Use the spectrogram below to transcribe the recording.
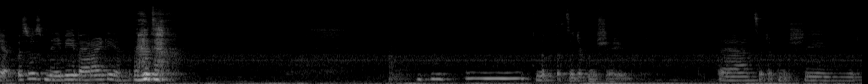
Yeah, this was maybe a bad idea. nope, that's a different shade. That's a different shade.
